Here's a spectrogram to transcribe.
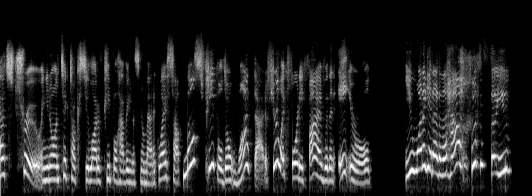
that's true. And you know on tiktok you see a lot of people having this nomadic lifestyle. Most people don't want that. If you're like 45 with an eight year old you want to get out of the house. So you've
